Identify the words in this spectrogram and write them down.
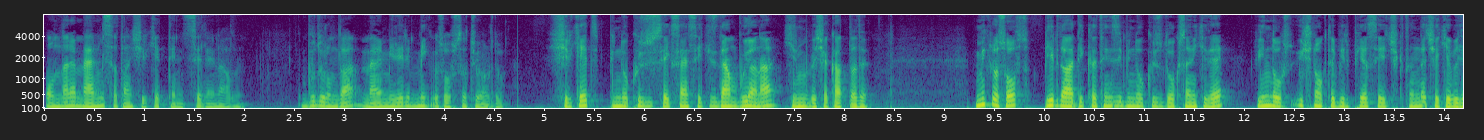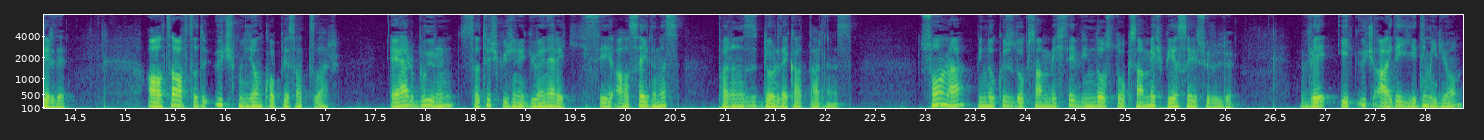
Onlara mermi satan şirketlerin hisselerini alın. Bu durumda mermileri Microsoft satıyordu. Şirket 1988'den bu yana 25'e katladı. Microsoft bir daha dikkatinizi 1992'de Windows 3.1 piyasaya çıktığında çekebilirdi. 6 haftada 3 milyon kopya sattılar. Eğer bu ürün satış gücüne güvenerek hisseyi alsaydınız paranızı 4'e katlardınız. Sonra 1995'te Windows 95 piyasaya sürüldü. Ve ilk 3 ayda 7 milyon,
